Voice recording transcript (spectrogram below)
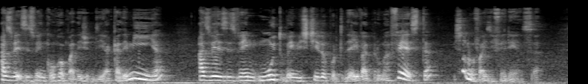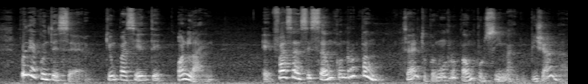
às vezes vem com roupa de, de academia, às vezes vem muito bem vestido porque daí vai para uma festa. Isso não faz diferença. Pode acontecer que um paciente online eh, faça a sessão com roupão, certo? Com um roupão por cima do pijama.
